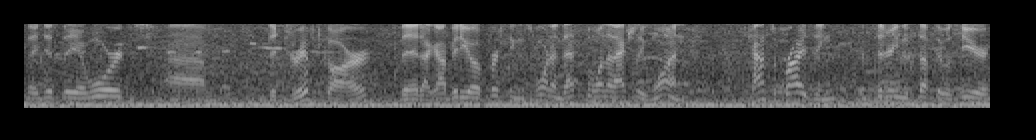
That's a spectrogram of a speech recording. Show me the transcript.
They did the awards. Um, the drift car that I got video of first thing this morning, that's the one that actually won. It's kind of surprising considering the stuff that was here.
